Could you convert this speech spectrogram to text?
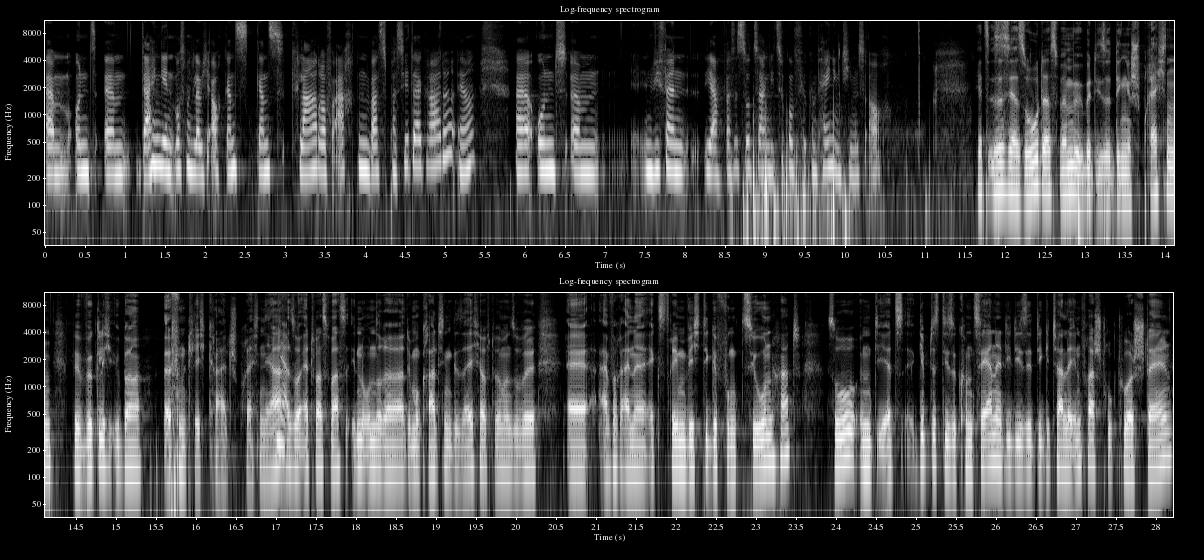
Ähm, und ähm, dahingehend muss man, glaube ich, auch ganz, ganz klar darauf achten, was passiert da gerade, ja. Äh, und ähm, inwiefern, ja, was ist sozusagen die Zukunft für Campaigning-Teams auch? Jetzt ist es ja so, dass wenn wir über diese Dinge sprechen, wir wirklich über Öffentlichkeit sprechen, ja? ja? Also etwas, was in unserer demokratischen Gesellschaft, wenn man so will, äh, einfach eine extrem wichtige Funktion hat. So, und jetzt gibt es diese Konzerne, die diese digitale Infrastruktur stellen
